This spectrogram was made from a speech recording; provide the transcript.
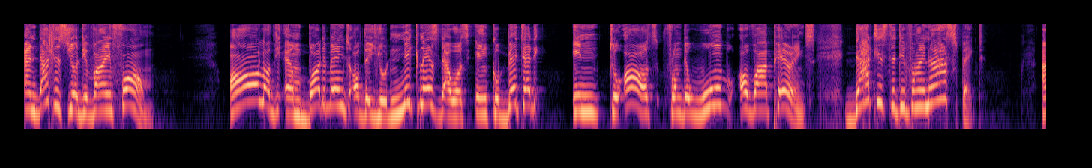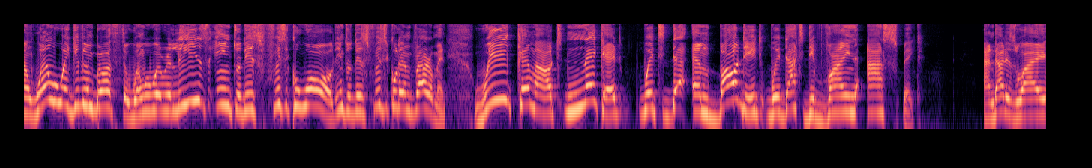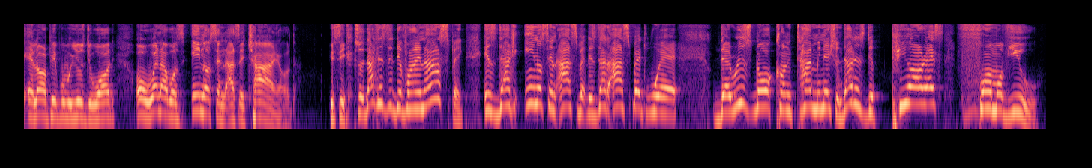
And that is your divine form. All of the embodiment of the uniqueness that was incubated into us from the womb of our parents. That is the divine aspect. And when we were given birth to, when we were released into this physical world, into this physical environment, we came out naked with the embodied with that divine aspect. And that is why a lot of people will use the word, oh, when I was innocent as a child. You see, so that is the divine aspect. Is that innocent aspect? Is that aspect where there is no contamination? That is the purest form of you.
